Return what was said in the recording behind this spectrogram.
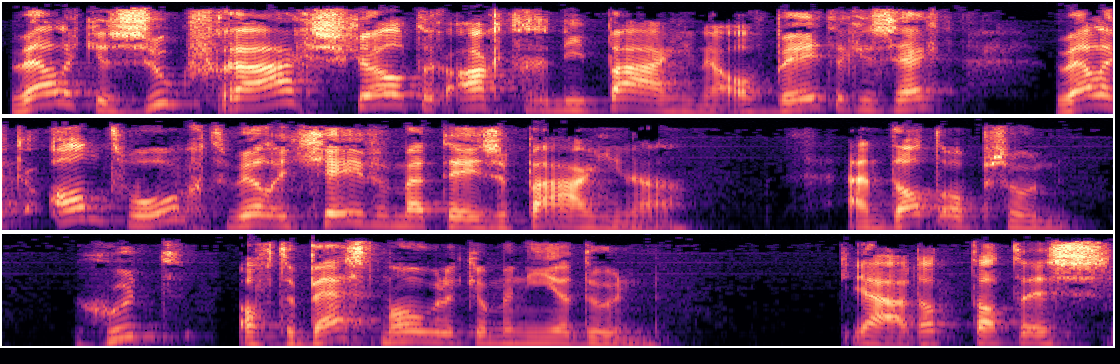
Welke zoekvraag schuilt er achter die pagina? Of beter gezegd, welk antwoord wil ik geven met deze pagina? En dat op zo'n goed of de best mogelijke manier doen. Ja, dat, dat, is,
